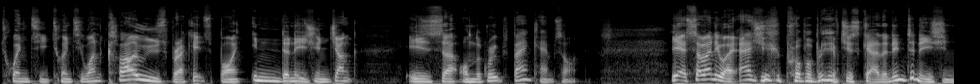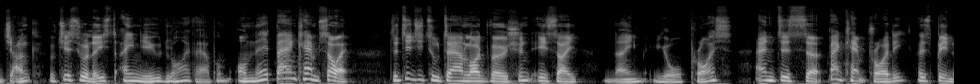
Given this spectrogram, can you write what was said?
2021, close brackets by Indonesian Junk, is uh, on the group's Bandcamp site. Yeah, so anyway, as you probably have just gathered, Indonesian Junk have just released a new live album on their Bandcamp site. The digital download version is a name your price, and as uh, Bandcamp Friday has been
